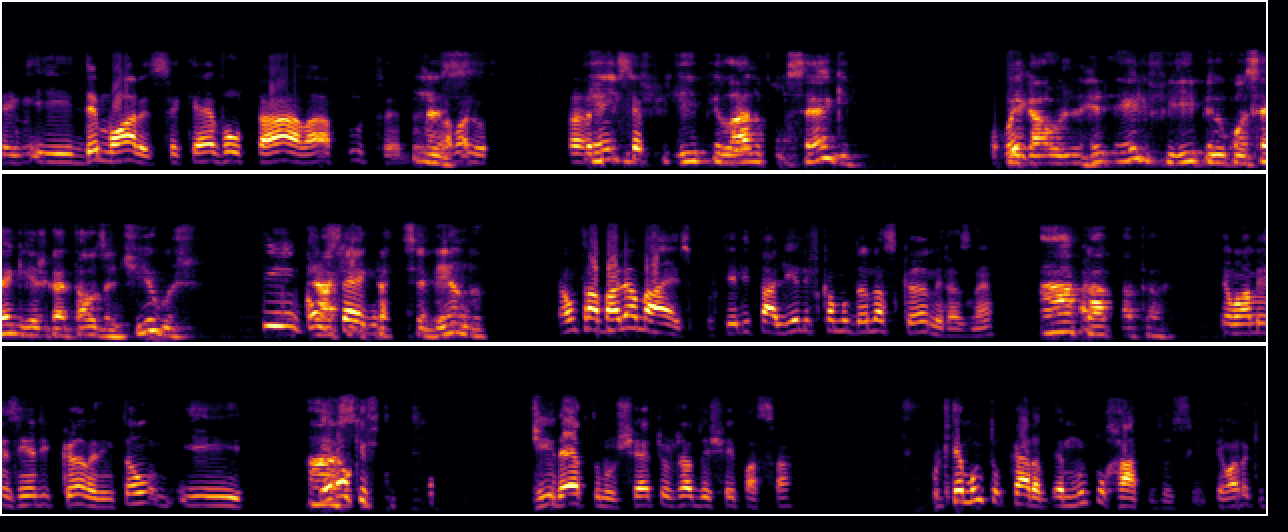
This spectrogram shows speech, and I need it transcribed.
E, e demora, você quer voltar lá, putz, é Mas trabalhoso. Ele, ser... Felipe, lá não consegue? Pegar o, ele, Felipe, não consegue resgatar os antigos? Sim, consegue. Já que tá recebendo? É um trabalho a mais, porque ele tá ali, ele fica mudando as câmeras, né? Ah, tá, tá, tá. Tem uma mesinha de câmera, então, e ah, ele é o que direto no chat eu já deixei passar. Porque é muito, cara, é muito rápido, assim. Tem hora que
